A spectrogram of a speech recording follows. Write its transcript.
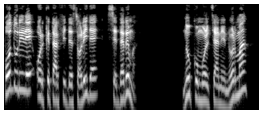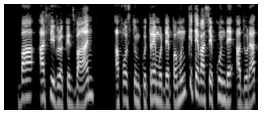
Podurile, oricât ar fi de solide, se dărâmă. Nu cu mulți ani în urmă, ba ar fi vreo câțiva ani, a fost un cutremur de pământ, câteva secunde a durat,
